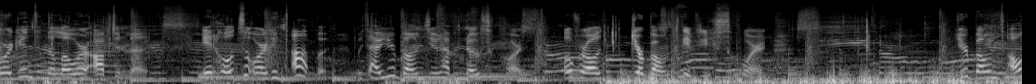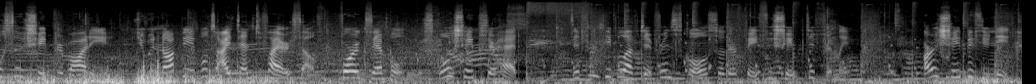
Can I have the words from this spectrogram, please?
organs in the lower abdomen. It holds the organs up. Without your bones, you'd have no support. Overall, your bones give you support. Your bones also shape your body. You would not be able to identify yourself. For example, your skull shapes your head. Different people have different skulls, so their face is shaped differently. Our shape is unique.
